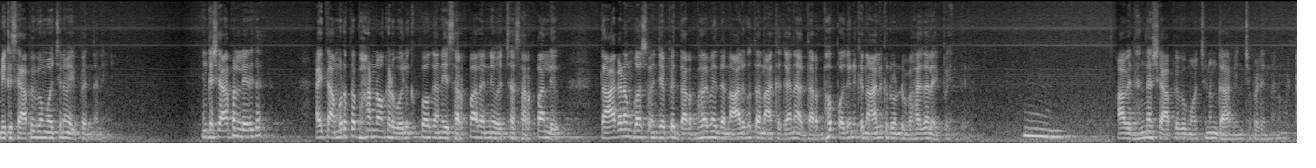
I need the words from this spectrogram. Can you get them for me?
మీకు శాప విమోచనం అయిపోయిందని. ఇంకా శాపం లేదుగా? అయితే అమృత భాండం అక్కడ ఒలికిపోగానే సర్పాలన్నీ వచ్చి ఆ సర్పాలు తాగడం కోసం అని చెప్పి దర్భల మీద నాలుగుతో నాకగానే ఆ దర్భ పొదునికి నాలుగు రెండు భాగాలు అయిపోయింది. ఆ విధంగా శాప విమోచనం గావించబడింది అనమాట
